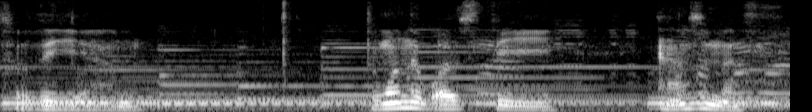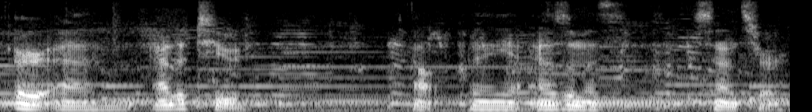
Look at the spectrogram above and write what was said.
So the um, the one that was the azimuth or um, attitude, oh, azimuth sensor,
